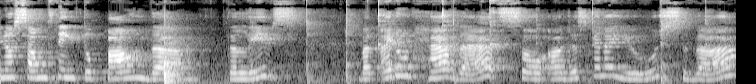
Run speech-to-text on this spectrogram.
you know, something to pound the, the leaves. But I don't have that, so I'm just gonna use the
